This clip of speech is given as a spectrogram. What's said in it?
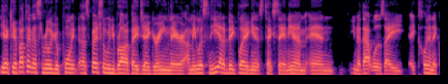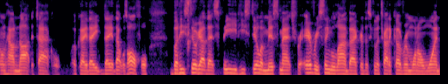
Yeah, Kipp, I think that's a really good point, uh, especially when you brought up AJ Green there. I mean, listen, he had a big play against Texas A&M, and you know that was a a clinic on how not to tackle. Okay, they they that was awful, but he still got that speed. He's still a mismatch for every single linebacker that's going to try to cover him one on one.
